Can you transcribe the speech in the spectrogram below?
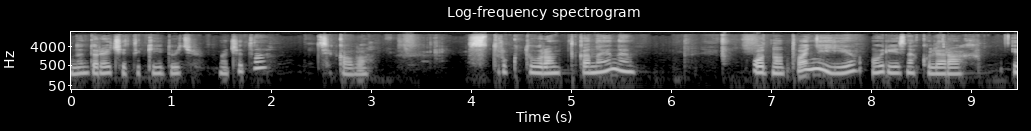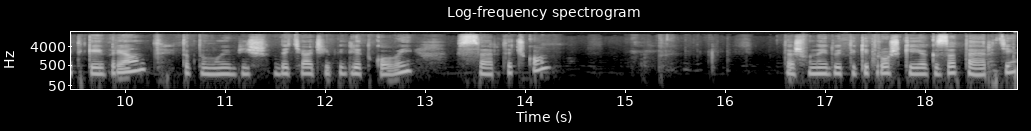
Вони, до речі, такі йдуть, бачите? Цікава структура тканини. Однотонні є у різних кольорах. І такий варіант, так думаю, більш дитячий підлітковий з сердечком. Теж вони йдуть такі трошки як затерті.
